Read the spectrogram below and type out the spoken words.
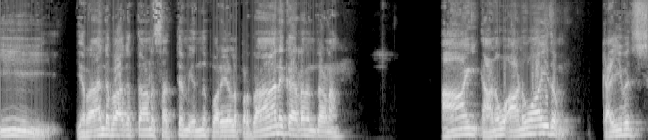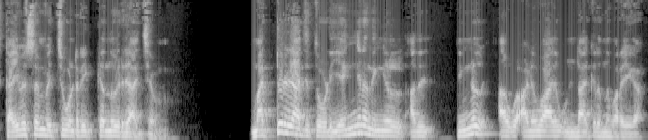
ഈ ഇറാന്റെ ഭാഗത്താണ് സത്യം എന്ന് പറയാനുള്ള പ്രധാന കാരണം എന്താണ്? ആ അണു അണുവായുധം കൈവശ കൈവശം വെച്ചുകൊണ്ടിരിക്കുന്ന ഒരു രാജ്യം. മറ്റൊരു രാജ്യത്തോട് എങ്ങനെ നിങ്ങൾ അത് നിങ്ങൾ അണുവായുധം ഉണ്ടാക്കരുതെന്ന് പറയുക?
